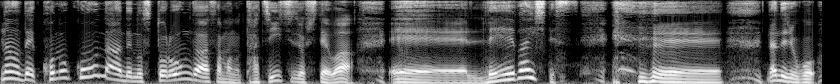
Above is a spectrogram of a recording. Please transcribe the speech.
なので、このコーナーでのストロンガー様の立ち位置としては、えー、霊媒師です。えーなんでしょう、こう、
